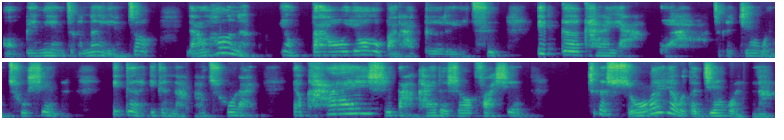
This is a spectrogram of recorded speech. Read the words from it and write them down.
哦，边念这个楞严咒，然后呢，用刀又把它割了一次，一割开呀，哇！这个经文出现了，一个一个拿出来，要开始打开的时候，发现这个所有的经文呐，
